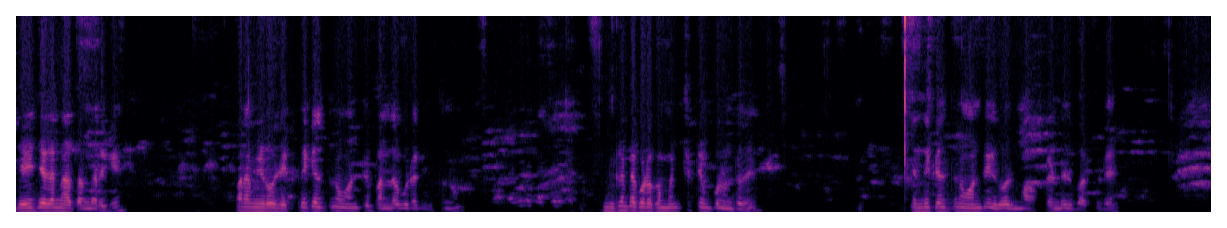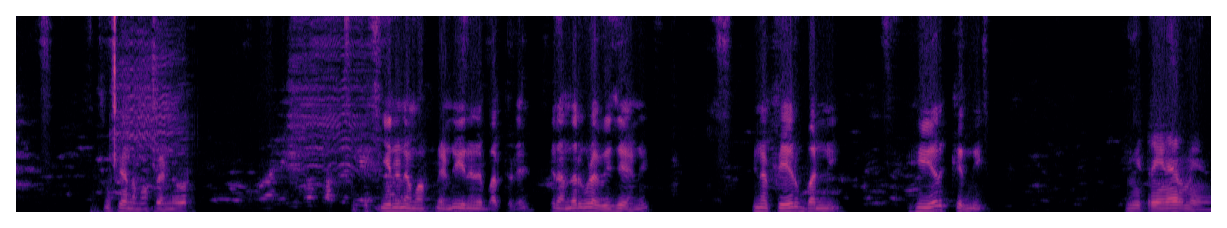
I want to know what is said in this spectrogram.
జై జగన్నాథ్ అందరికీ. మనం ఈరోజు ఎక్కడికి వెళ్తున్నాం అంటే బండ్లగూడకి వెళ్తున్నాం. ఎందుకంటే అక్కడ ఒక మంచి టెంపుల్ ఉంటుంది. ఎందుకు వెళ్తున్నాం అంటే ఈరోజు మా ఫ్రెండ్ బర్త్డే చూసాను మా ఫ్రెండ్ ఎవరు? ఈయననే మా ఫ్రెండ్ ఈయననే బర్త్డే మీరు అందరు కూడా విజయ్ అండి ఈయన పేరు బన్నీ. Here Kenny. మీ ట్రైనర్ నేను.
